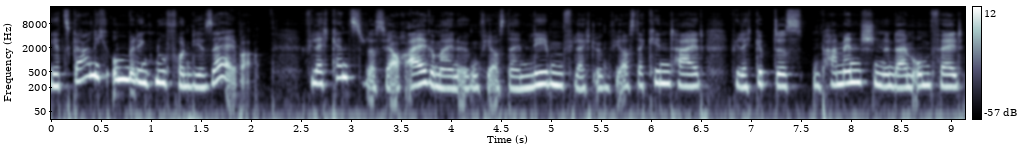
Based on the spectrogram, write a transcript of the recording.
Jetzt gar nicht unbedingt nur von dir selber. Vielleicht kennst du das ja auch allgemein irgendwie aus deinem Leben, vielleicht irgendwie aus der Kindheit. Vielleicht gibt es ein paar Menschen in deinem Umfeld,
